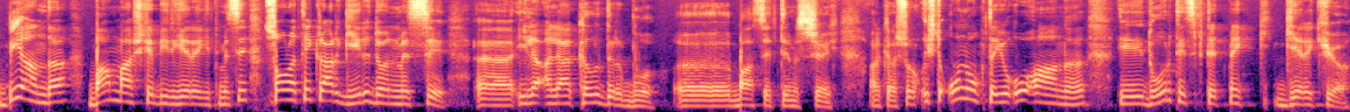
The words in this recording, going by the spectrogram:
bir anda bambaşka bir yere gitmesi sonra tekrar geri dönmesi ile alakalıdır bu bahsettiğimiz şey arkadaşlar. İşte o noktayı o anı doğru tespit etmek gerekiyor.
